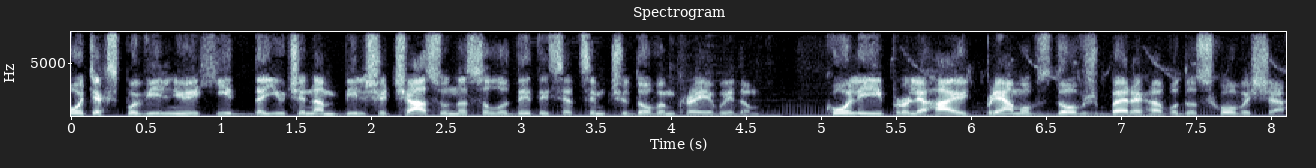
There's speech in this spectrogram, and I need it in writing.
Потяг сповільнює хід, даючи нам більше часу насолодитися цим чудовим краєвидом. Колії пролягають прямо вздовж берега водосховища,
